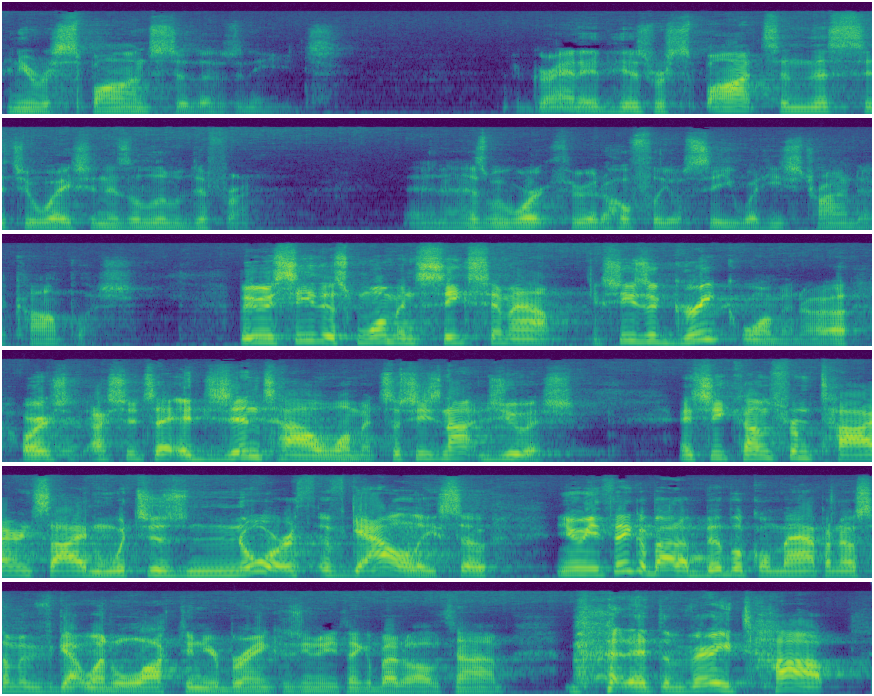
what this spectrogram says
and he responds to those needs. Granted, his response in this situation is a little different. And as we work through it, hopefully you'll see what he's trying to accomplish. But we see this woman seeks him out. She's a Greek woman, or, or I should say a Gentile woman, so she's not Jewish. And she comes from Tyre and Sidon, which is north of Galilee. So you know, when you think about a biblical map, I know some of you've got one locked in your brain because you know you think about it all the time. But at the very top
